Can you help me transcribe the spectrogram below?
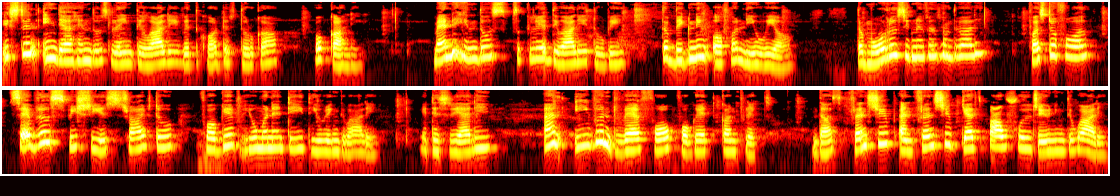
Eastern India Hindus link Diwali with goddess Durga or Kali. Many Hindus celebrate Diwali to be the beginning of a new year. The moral significance of Diwali? First of all, several species strive to forgive humanity during Diwali. It is really an event where folk forget conflicts. Thus, friendship and friendship gets powerful during Diwali.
